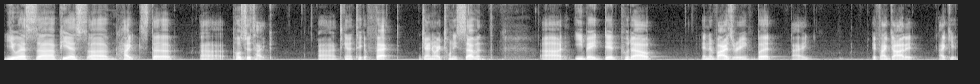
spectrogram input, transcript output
US uh, PS uh, hikes, the uh, postage hike. Uh, it's going to take effect January 27th. Uh, eBay did put out an advisory, but I if I got it, I get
